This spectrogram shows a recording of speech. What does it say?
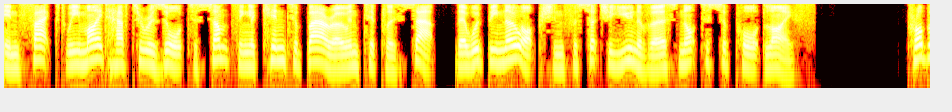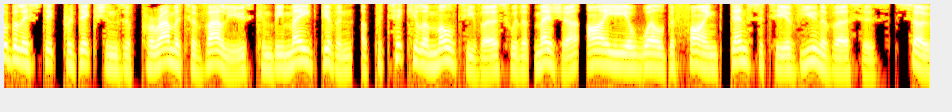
In fact we might have to resort to something akin to Barrow and Tipler's SAP, there would be no option for such a universe not to support life. Probabilistic predictions of parameter values can be made given, a particular multiverse with a measure, i.e. a well-defined, density of universes so,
